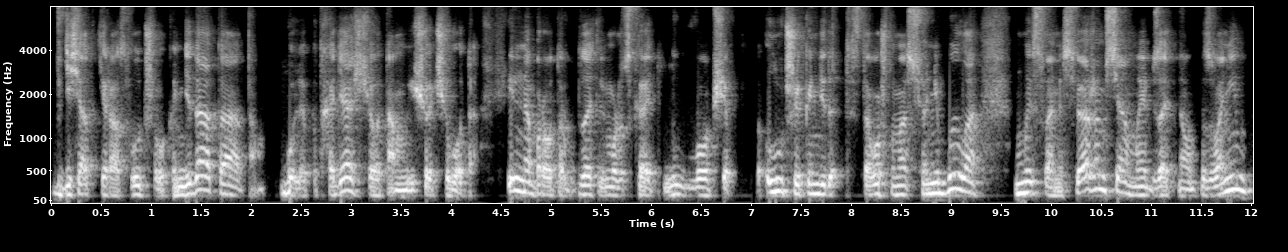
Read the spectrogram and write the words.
в десятки раз лучшего кандидата, там, более подходящего, там еще чего-то. Или наоборот, работодатель может сказать, ну, вообще, лучший кандидат из того, что у нас сегодня было, мы с вами свяжемся, мы обязательно вам позвоним.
